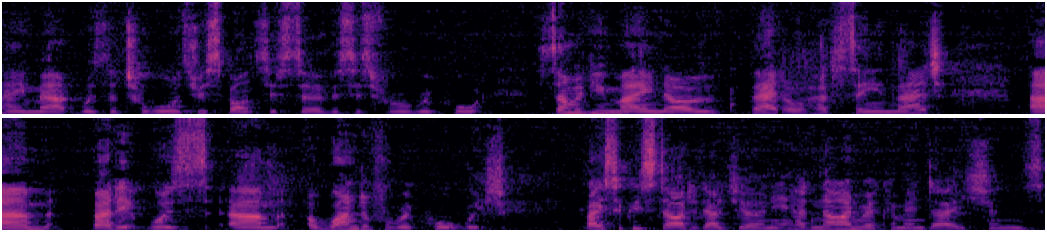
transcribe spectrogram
came out was the Towards Responsive Services for All report. Some of you may know that or have seen that, um, but it was um, a wonderful report which basically started our journey. It had nine recommendations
